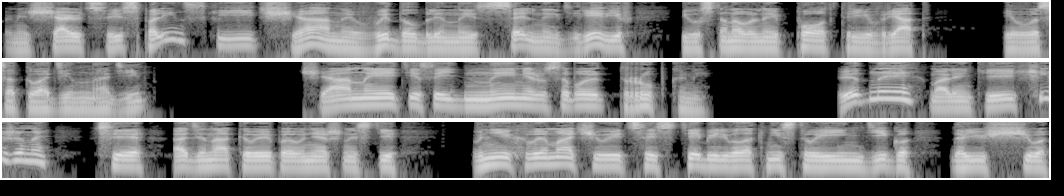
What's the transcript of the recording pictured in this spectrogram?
помещаются исполинские чаны, выдолбленные из цельных деревьев и установленные по три в ряд и в высоту один на один. Чаны эти соединены между собой трубками. Видны маленькие хижины, все одинаковые по внешности. В них вымачивается стебель волокнистого индиго — дающего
